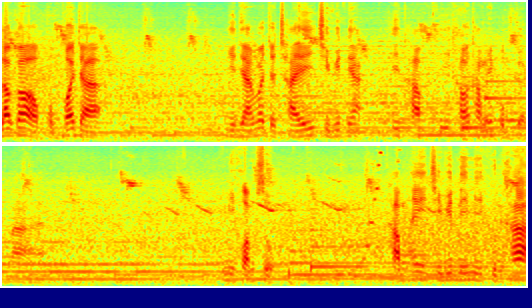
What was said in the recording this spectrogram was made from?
แล้วก็ผมก็จะยืนยันว่าจะใช้ชีวิตเนี้ยที่ทำที่เขาทำให้ผมเกิดมา มีความสุขทำให้ชีวิตนี้มีคุณค่า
